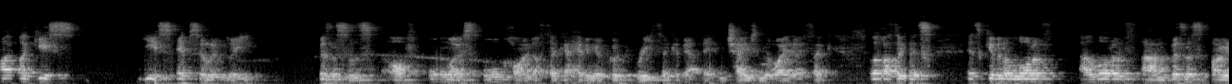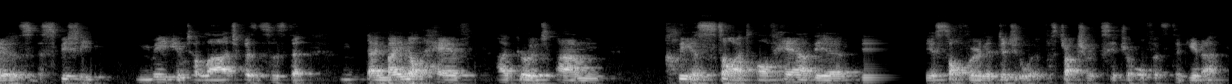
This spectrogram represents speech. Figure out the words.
I, I, guess, yes, absolutely, businesses of almost all kind, I think, are having a good rethink about that and changing the way they think. Look, I think it's, it's given a lot of, a lot of um, business owners, especially medium to large businesses, that they may not have a good um, clear sight of how their, their, software, their digital infrastructure, etc., all fits together.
